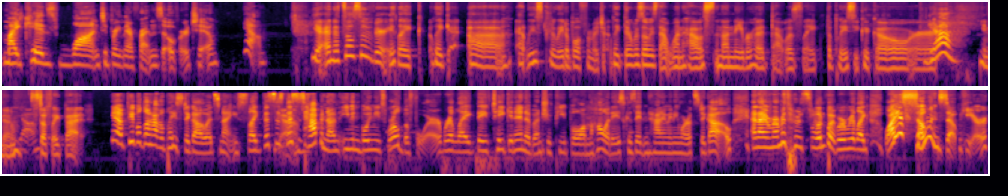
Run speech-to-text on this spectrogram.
my kids want to bring their friends over to. Yeah, Yeah, and it's also very like like uh at least relatable for my child. Like there was always that one house in the neighborhood that was like the place you could go or Yeah. you know, Yeah. stuff like that. yeah. If people don't have a place to go, it's nice. Like this is this has happened on even Boy Meets World before, where like they've taken in a bunch of people on the holidays because they didn't have anywhere else to go. And I remember there was one point where we were like, "Why is so and so here?"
